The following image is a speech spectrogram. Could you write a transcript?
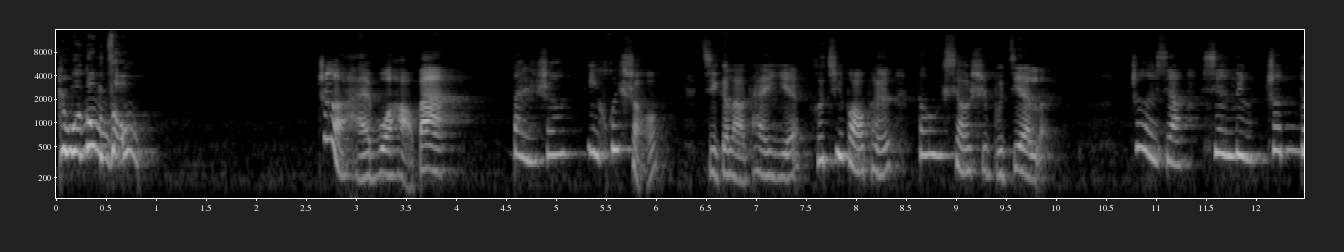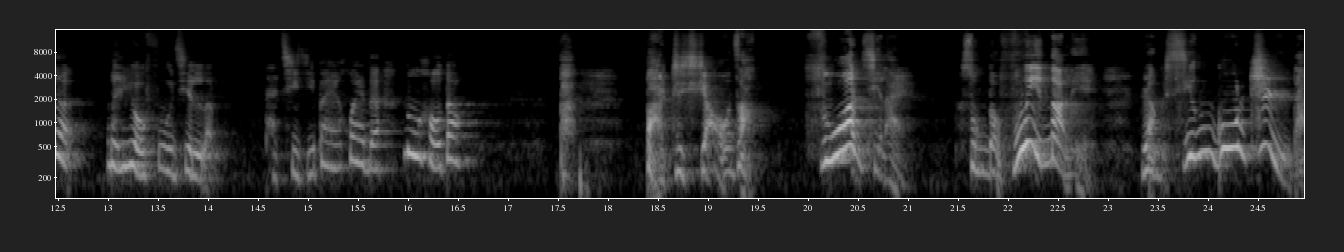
给我弄走！这还不好办？诞生一挥手，几个老太爷和聚宝盆都消失不见了。这下县令真的没有父亲了。他气急败坏的怒吼道：“把把这小子捉起来，送到府尹那里！”让仙姑治他。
